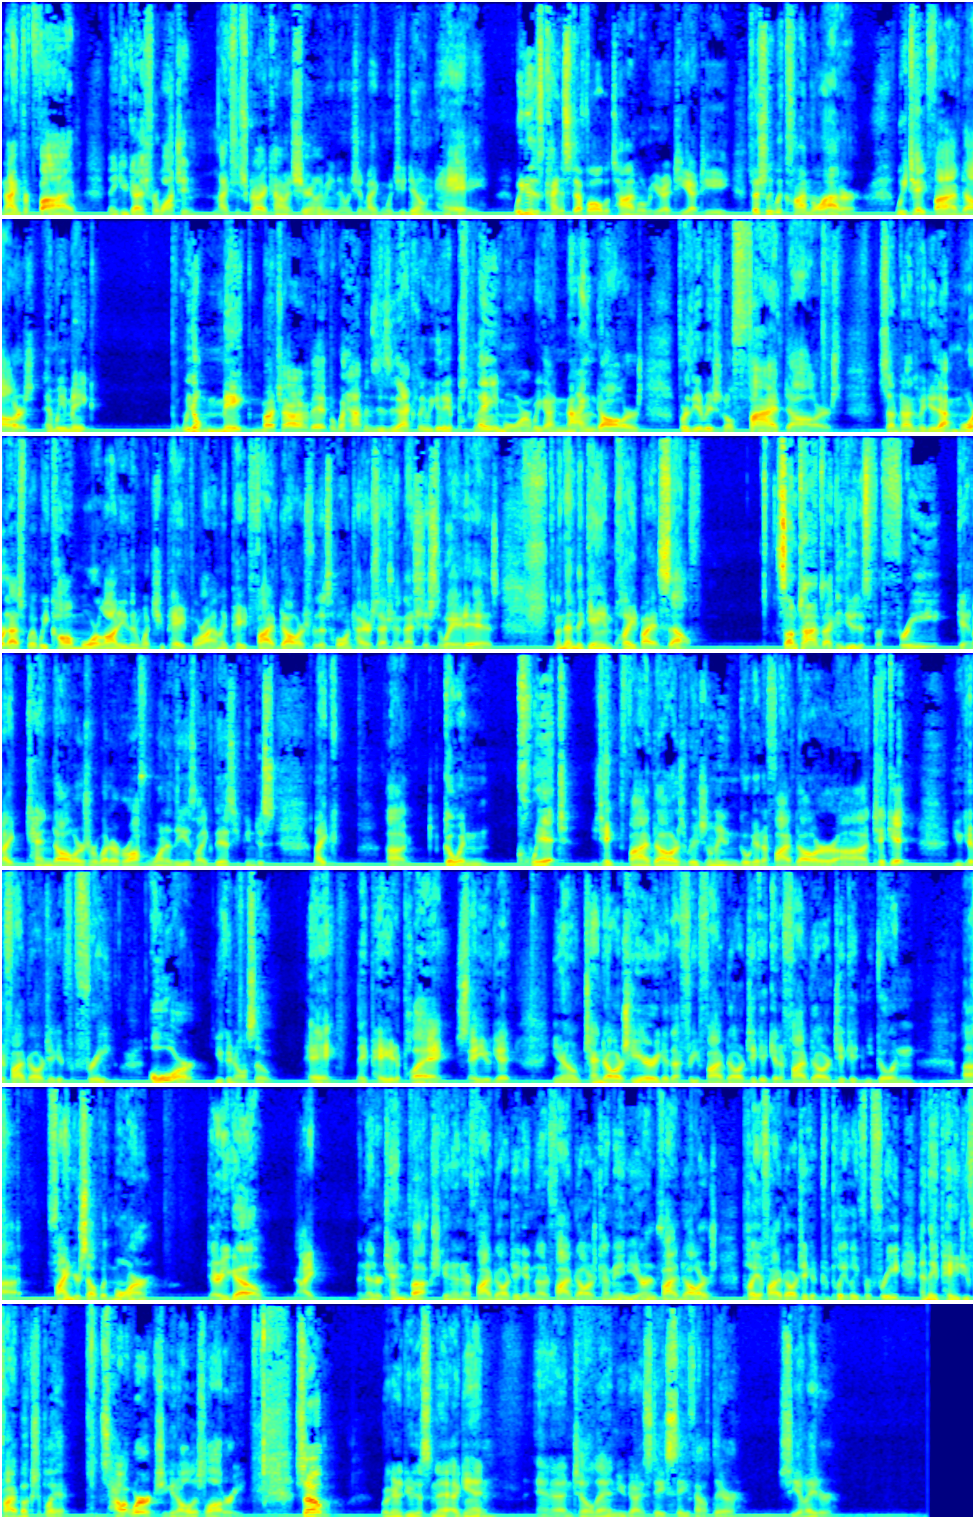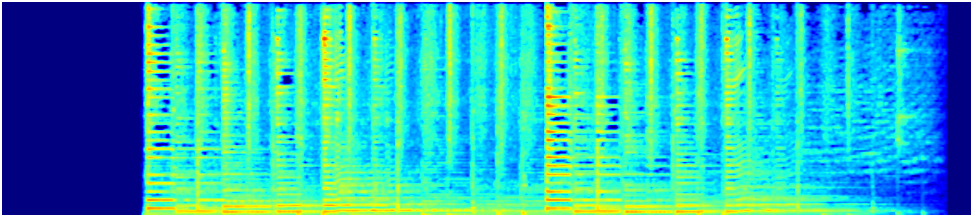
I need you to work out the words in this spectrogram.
Nine for five. Thank you guys for watching. Like, subscribe, comment, share. Let me know what you like and what you don't. And hey, we do this kind of stuff all the time over here at T at T, especially with Climb the Ladder. We take $5 and we make we don't make much out of it, but what happens is actually we get to play more. We got $9 for the original $5. Sometimes we do that more. That's what we call more lottie than what you paid for. I only paid $5 for this whole entire session. That's just the way it is. And then the game played by itself. Sometimes I can do this for free, get like $10 or whatever off of one of these like this. You can just like uh, go and quit. You take the $5 originally and go get a $5 uh, ticket. You get a $5 ticket for free. Or you can also hey, they pay you to play. Say you get, you know, $10 here, you get that free $5 ticket, get a $5 ticket, and you go and uh, find yourself with more, there you go. I another 10 bucks. You get another $5 ticket, another $5 come in, you earn $5, play a $5 ticket completely for free, and they paid you 5 bucks to play it. That's how it works. You get all this lottery. So, we're going to do this again, and until then, you guys stay safe out there. See you later.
